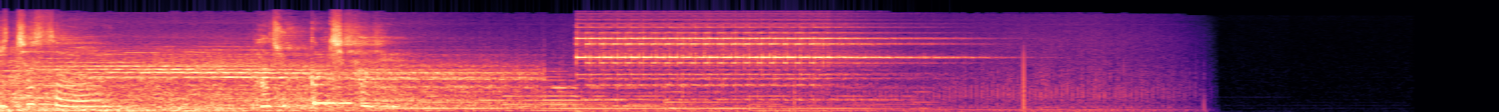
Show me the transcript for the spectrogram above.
미쳤어요. 아주 끔찍하게.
